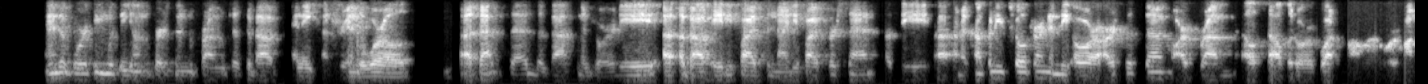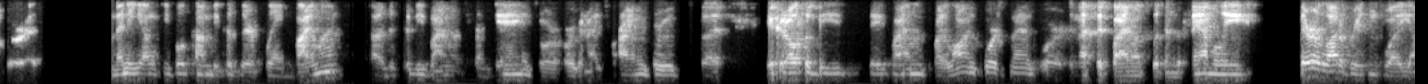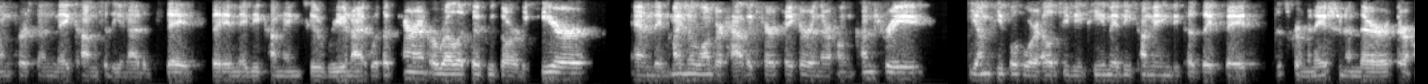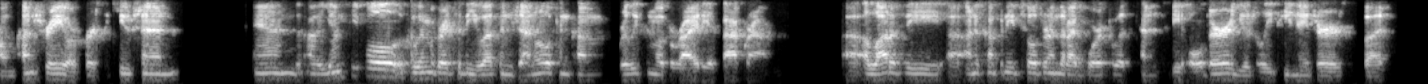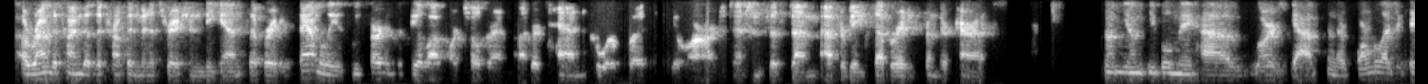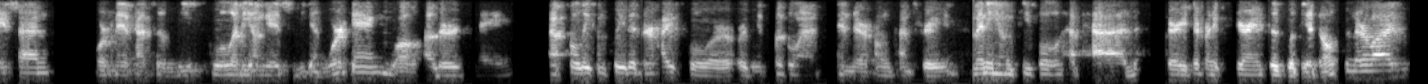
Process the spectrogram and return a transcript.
end up working with a young person from just about any country in the world. Uh, that said, the vast majority, uh, about 85 to 95 percent of the uh, unaccompanied children in the ORR system are from El Salvador, Guatemala, or Honduras. Many young people come because they're fleeing violence. Uh, this could be violence from gangs or organized crime groups, but it could also be state violence by law enforcement or domestic violence within the family. There are a lot of reasons why a young person may come to the United States. They may be coming to reunite with a parent or relative who's already here, and they might no longer have a caretaker in their home country. Young people who are LGBT may be coming because they face discrimination in their, their home country or persecution. And uh, young people who immigrate to the U.S. in general can come really from a variety of backgrounds. Uh, a lot of the uh, unaccompanied children that I've worked with tend to be older, usually teenagers, but around the time that the Trump administration began separating families, we started to see a lot more children under 10 who were put detention system after being separated from their parents. Some young people may have large gaps in their formal education or may have had to leave school at a young age to begin working, while others may have fully completed their high school or, or the equivalent in their home country. Many young people have had very different experiences with the adults in their lives.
